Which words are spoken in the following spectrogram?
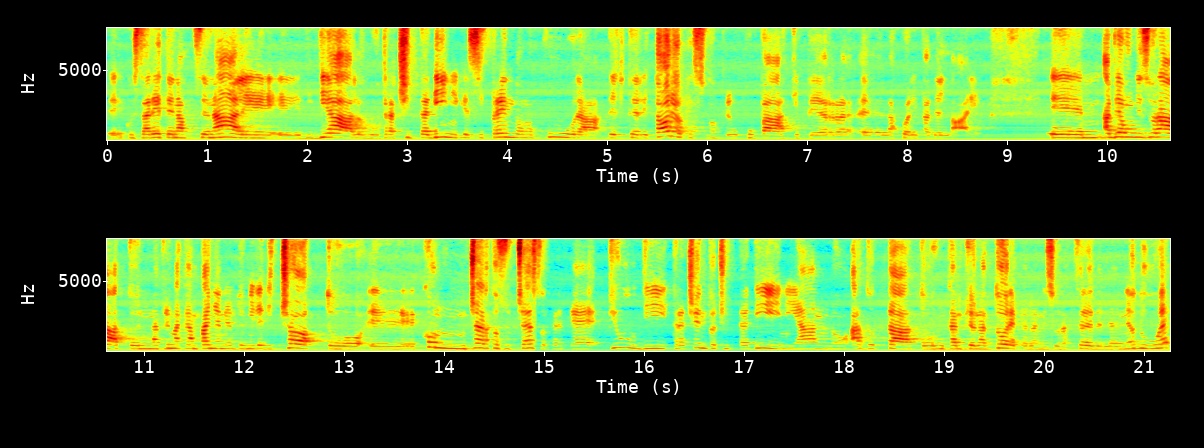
eh, questa rete nazionale eh, di dialogo tra cittadini che si prendono cura del territorio e che sono preoccupati per eh, la qualità dell'aria. Eh, abbiamo misurato in una prima campagna nel 2018 eh, con un certo successo perché più di 300 cittadini hanno adottato un campionatore per la misurazione dell'NO2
